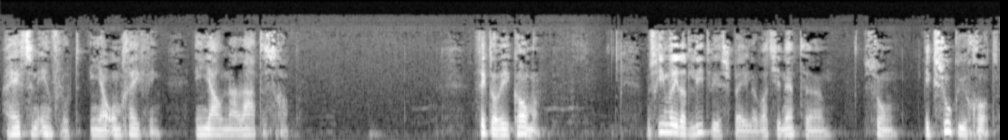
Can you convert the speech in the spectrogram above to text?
Hij heeft zijn invloed in jouw omgeving. In jouw nalatenschap. Victor, wil je komen? Misschien wil je dat lied weer spelen wat je net uh, zong. Ik zoek u God.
